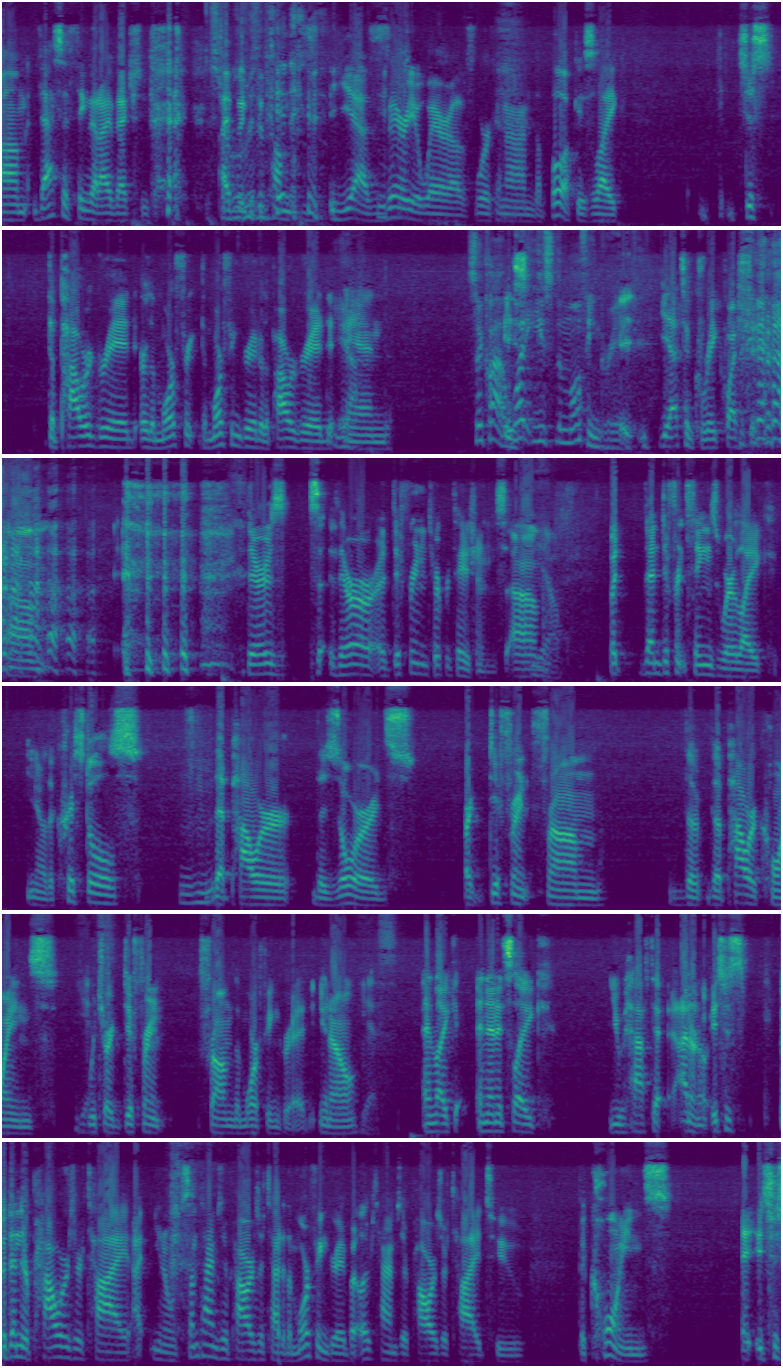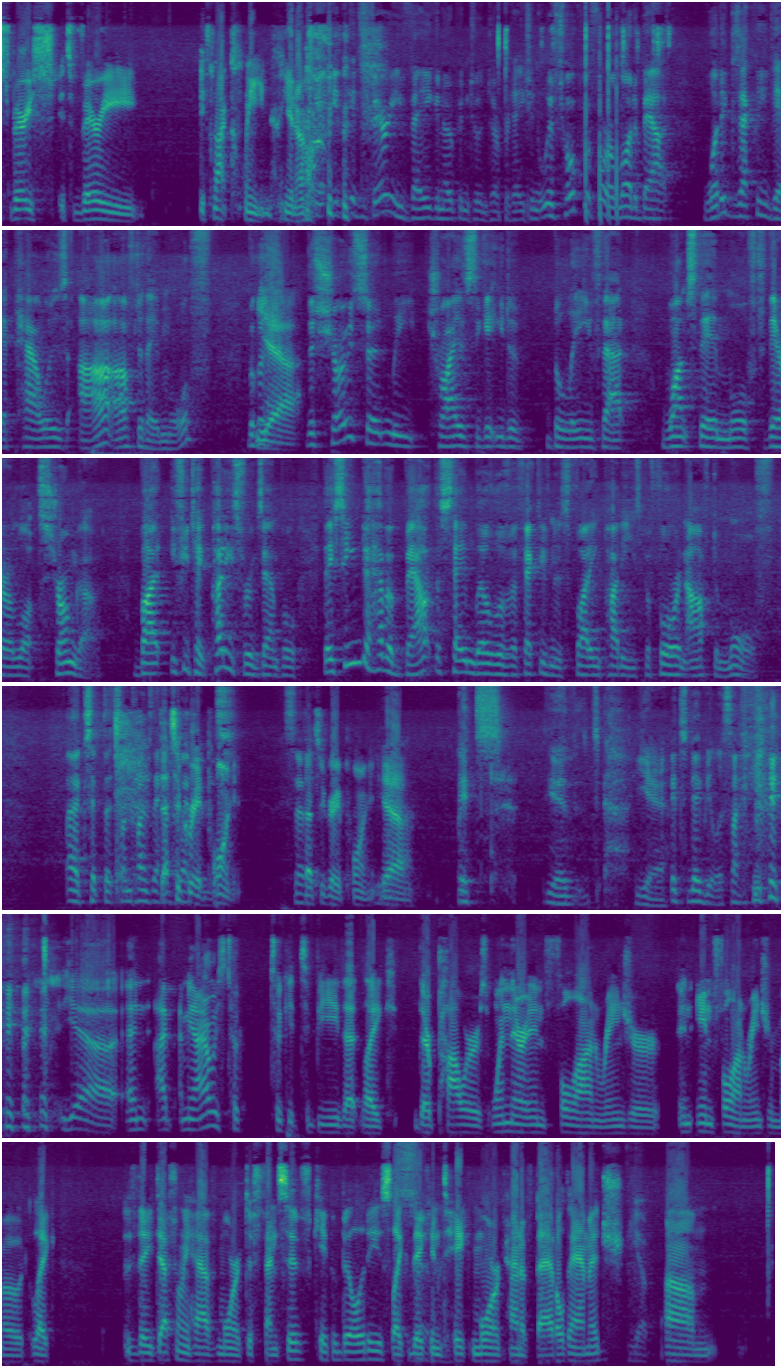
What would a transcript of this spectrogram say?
um, that's the thing that i've actually i've been become, yeah very aware of working on the book is like just the power grid or the morphing the morphing grid or the power grid Yeah. and So, Kyle, Is- what is the morphing grid? yeah that's a great question um, there's there are uh, different interpretations um, yeah, but then different things where like you know the crystals Mm-hmm. that power the zords are different from the the power coins Yes. which are different from the morphing grid you know yes, and like and then it's like you have to i don't know it's just but then their powers are tied I- you know sometimes their powers are tied to the morphing grid but other times their powers are tied to the coins It- it's just very it's very it's not clean you know it, it's very vague and open to interpretation. We've talked before a lot about what exactly their powers are after they morph. Because Yeah. the show certainly tries to get you to believe that once they're morphed, they're a lot stronger. But if you take putties, for example, they seem to have about the same level of effectiveness fighting putties before and after morph. Uh, except that sometimes they that's a have great point So That's a great point. Yeah. It's yeah, it's- yeah. it's nebulous. I think. Yeah, and I, I mean, I always took took it to be that like their powers when they're in full on ranger in, in full on ranger mode, like they definitely have more defensive capabilities. Like they can take more kind of battle damage. yep. um,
